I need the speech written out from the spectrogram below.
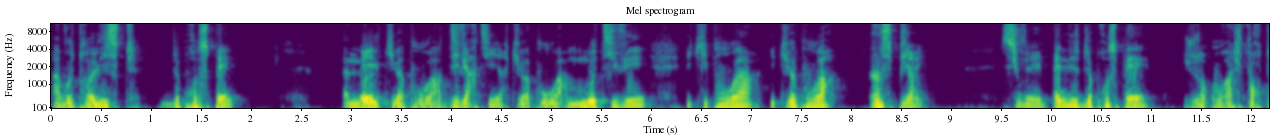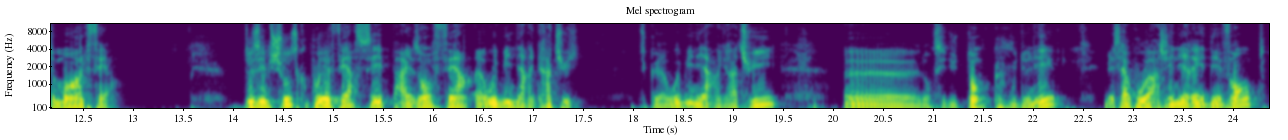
à votre liste de prospects, un mail qui va pouvoir divertir, qui va pouvoir motiver et qui, pouvoir, et qui va pouvoir inspirer. Si vous avez une liste de prospects, je vous encourage fortement à le faire. Deuxième chose que vous pouvez faire, c'est par exemple faire un webinaire gratuit. Parce qu'un webinaire gratuit, euh, donc c'est du temps que vous donnez, mais ça va pouvoir générer des ventes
